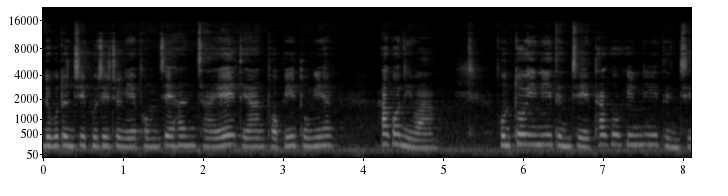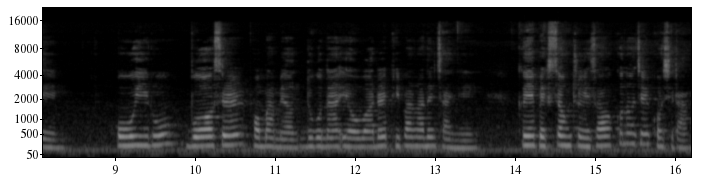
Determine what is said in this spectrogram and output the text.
누구든지 부지 중에 범죄한 자에 대한 법이 동의하거니와 본토인이든지 타국인이든지 고의로 무엇을 범하면 누구나 여호와를 비방하는 자니 그의 백성 중에서 끊어질 것이라.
